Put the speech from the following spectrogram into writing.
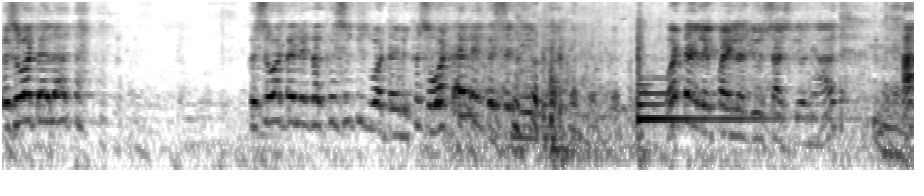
कसं वाटायला आता? कसं वाटायला का? कसं तीच वाटायला कसं वाटायला कसं वाटायला पहिला दिवस असल्याने आज. हा?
